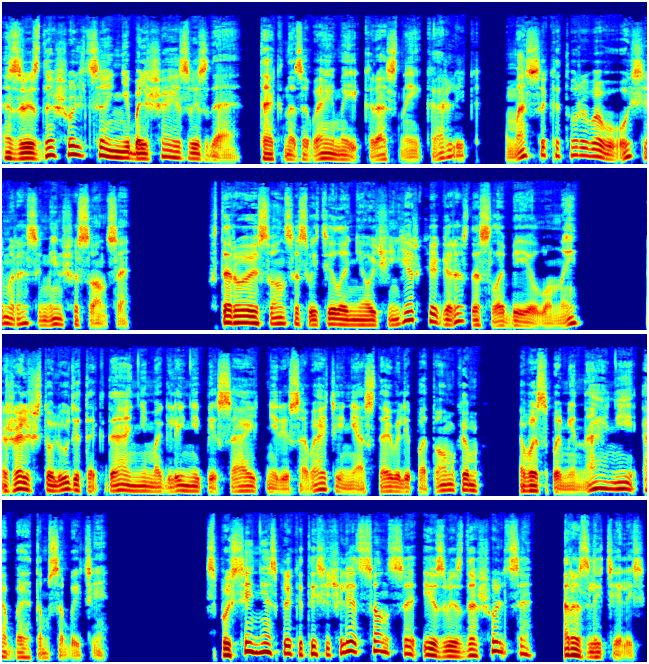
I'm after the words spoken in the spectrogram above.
Звезда Шольца – небольшая звезда, так называемый красный карлик, масса которого в 8 раз меньше Солнца. Второе Солнце светило не очень ярко, гораздо слабее Луны. Жаль, что люди тогда не могли ни писать, ни рисовать и не оставили потомкам воспоминаний об этом событии. Спустя несколько тысяч лет Солнце и звезда Шольца разлетелись.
